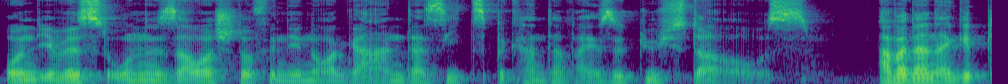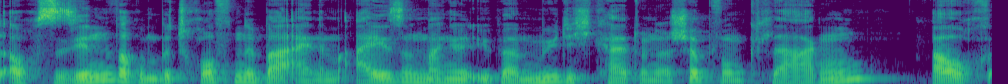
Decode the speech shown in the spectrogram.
Und ihr wisst, ohne Sauerstoff in den Organen, da sieht es bekannterweise düster aus. Aber dann ergibt auch Sinn, warum Betroffene bei einem Eisenmangel über Müdigkeit und Erschöpfung klagen auch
